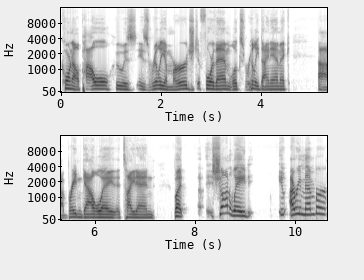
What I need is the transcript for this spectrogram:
Cornell Powell, who is is really emerged for them, looks really dynamic. Uh, Braden Galloway at tight end, but uh, Shaun Wade I remember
